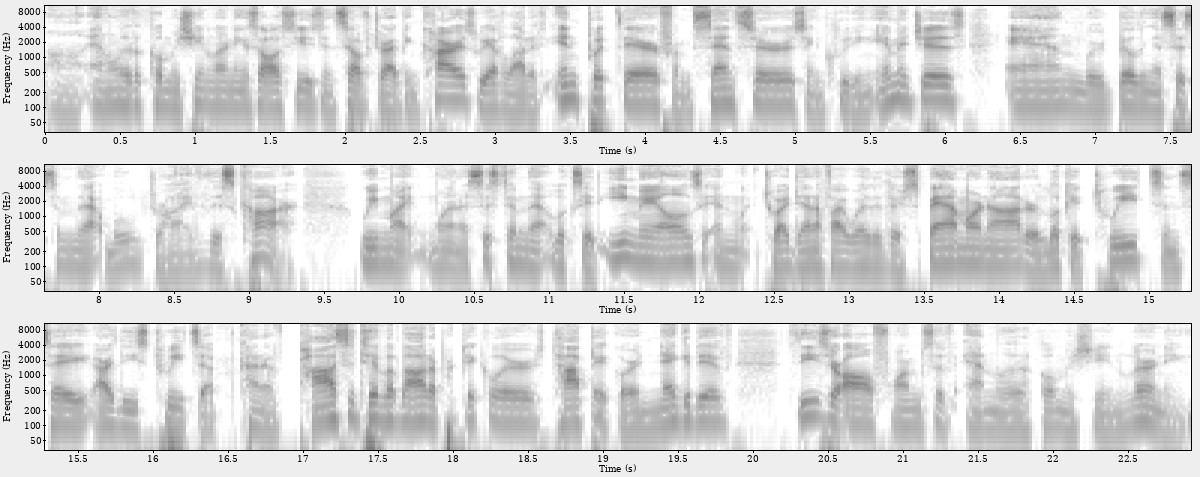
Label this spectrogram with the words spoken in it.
Uh, analytical machine learning is also used in self driving cars. We have a lot of input there from sensors, including images, and we're building a system that will drive this car. We might want a system that looks at emails and to identify whether they're spam or not, or look at tweets and say, are these tweets a kind of positive about a particular topic or negative? These are all forms of analytical machine learning.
